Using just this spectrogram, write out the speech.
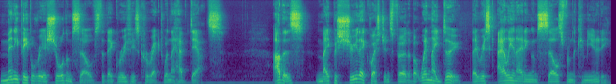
Many people reassure themselves that their group is correct when they have doubts. Others may pursue their questions further, but when they do, they risk alienating themselves from the community.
